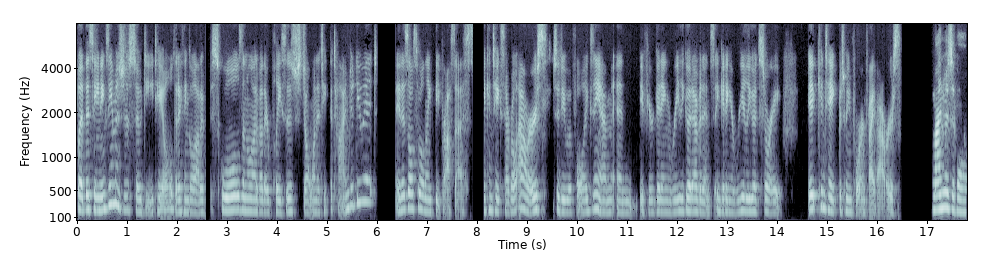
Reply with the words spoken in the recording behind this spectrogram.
But the SANE exam is just so detailed that I think a lot of schools and a lot of other places just don't want to take the time to do it. It is also a lengthy process. It can take several hours to do a full exam. And if you're getting really good evidence and getting a really good story, it can take between four and five hours. Mine was about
